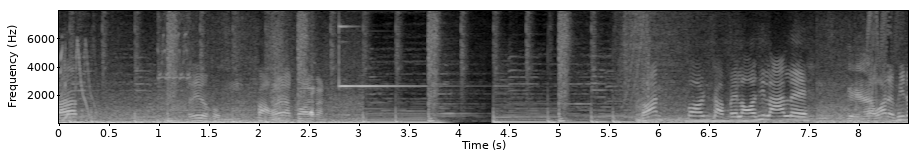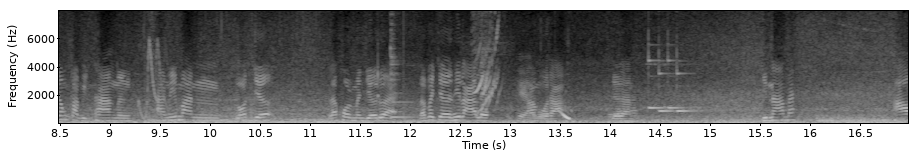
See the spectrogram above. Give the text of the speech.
ครับเฮ้ยเดี๋ยวผมฝากไว้กับกอนก่อนกอนกอนกลับไปรอที่ร้านเลยแต่ว่าเดี๋ยวพี่ต้องกลับอีกทางหนึ่งทางนี้มันรถเยอะ แล้วคนมันเยอะด้วย แล้วไปเจอที่ร้านเลยครับหมูครับเจอกัน กินน้ำไหมเอา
